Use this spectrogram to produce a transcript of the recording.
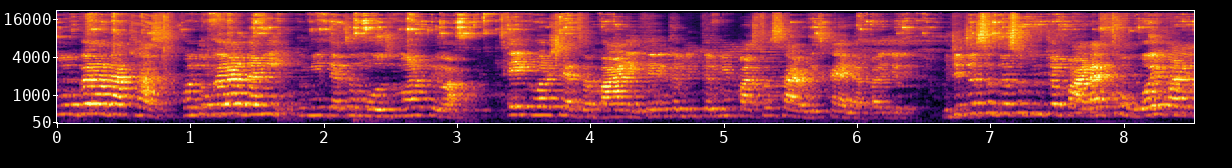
तो गरादा खास पण तो गरादा नाही तुम्ही त्याचं मोजमाप ठेवा. एक वर्षाचं बाळ आहे त्याने कमीत कमी पाच ते सहा वेळेस खायला पाहिजे. म्हणजे जसं जसं तुमच्या बाळाचं वय वाढत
